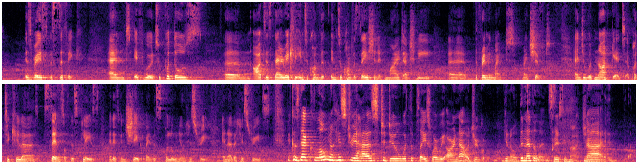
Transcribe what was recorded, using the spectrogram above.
is very specific, and if we were to put those um, artists directly into conv- into conversation, it might actually uh, the framing might might shift and you would not get a particular sense of this place that has been shaped by this colonial history and other histories. Because that colonial history has to do with the place where we are now, you know, the Netherlands. Pretty much. Now, yeah.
